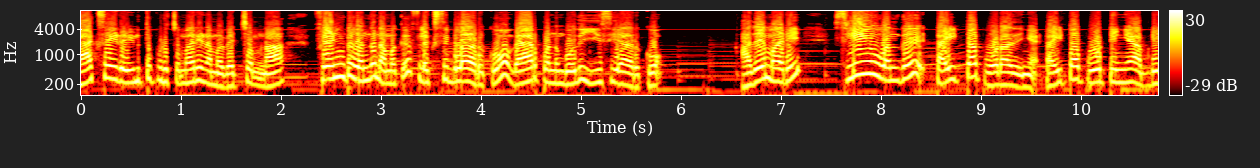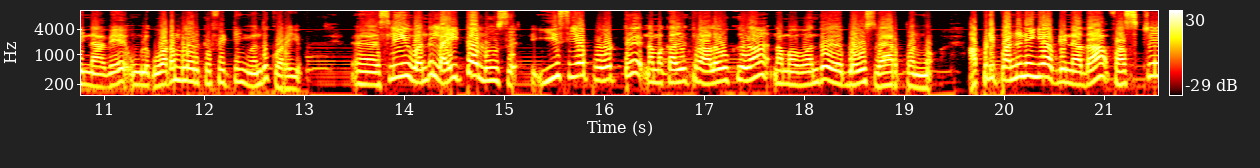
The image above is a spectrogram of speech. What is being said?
பேக் சைடை இழுத்து பிடிச்ச மாதிரி நம்ம வச்சோம்னா ஃப்ரெண்டு வந்து நமக்கு ஃப்ளெக்சிபிளாக இருக்கும். வேர் பண்ணும்போது ஈஸியாக இருக்கும். அதே மாதிரி ஸ்லீவ் வந்து டைட்டாக போடாதீங்க. டைட்டாக போட்டிங்க அப்படின்னாவே உங்களுக்கு உடம்புல இருக்க ஃபிட்டிங் வந்து குறையும். ஸ்லீவ் வந்து லைட்டாக லூஸு ஈஸியாக போட்டு நம்ம கழட்டுற அளவுக்கு தான் நம்ம வந்து ப்ளவுஸ் வேர் பண்ணணும். அப்படி பண்ணுனீங்க அப்படின்னா தான் ஃபஸ்ட்டு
